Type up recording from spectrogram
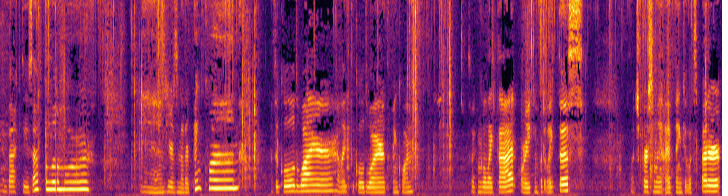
And back these up a little more. And here's another pink one the gold wire. I like the gold wire, the pink one. So I can go like that, or you can put it like this, which personally I think it looks better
